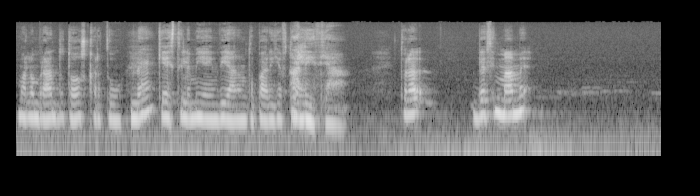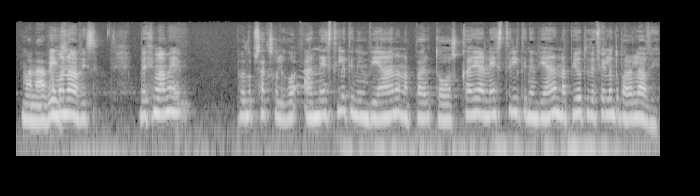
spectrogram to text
μάλλον Μπράντο το Όσκαρ του Ναι. και έστειλε μία Ινδία να το πάρει γι' αυτό. Αλήθεια. Τώρα δεν θυμάμαι. Μανάβης. Ο Μανάβης. Δεν θυμάμαι Πρέπει να το ψάξω λίγο. Αν έστειλε την Ινδιάνα να πάρει το Όσκαρ ή αν έστειλε την Ινδιάνα να πει ότι δεν θέλει να το παραλάβει.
